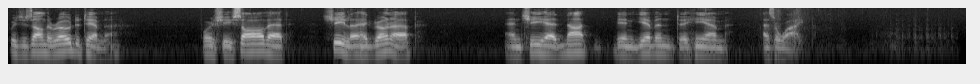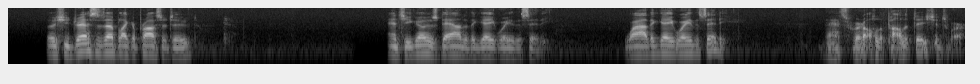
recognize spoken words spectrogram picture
which is on the road to Timnah, for she saw that Shelah had grown up and she had not been given to him as a wife. So she dresses up like a prostitute and she goes down to the gateway of the city. Why the gateway of the city? That's where all the politicians were.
